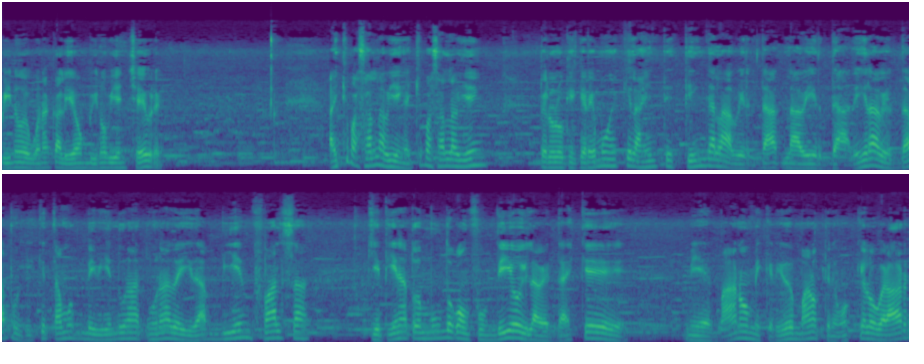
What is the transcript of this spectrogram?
vino de buena calidad, un vino bien chévere. Hay que pasarla bien, hay que pasarla bien, pero lo que queremos es que la gente tenga la verdad, la verdadera verdad, porque es que estamos viviendo una, una deidad bien falsa que tiene a todo el mundo confundido y la verdad es que mis hermanos, mis queridos hermanos, tenemos que lograr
